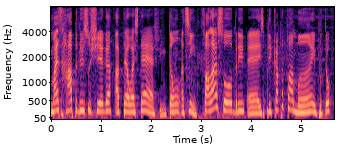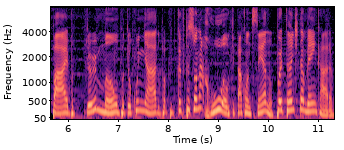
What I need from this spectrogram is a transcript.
mais rápido isso chega até o STF. Então, assim, falar sobre, é, explicar pra tua mãe, pro teu pai, pro teu irmão, pro teu cunhado, pra, pra pessoa na rua o que tá acontecendo. Importante também, cara,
